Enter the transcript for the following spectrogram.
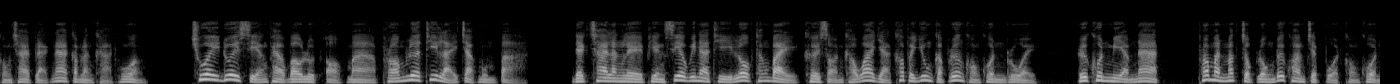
ของชายแปลกหน้ากำลังขาดห่วง ช่วยด้วยเสียงแผ่วเบาหลุดออกมาพร้อมเลือดที่ไหลจากมุมป่า เด็กชายลังเลเพียงเสี้ยววินาทีโลกทั้งใบ เคยสอนเขาว่าอย่าเข้าไปยุ่งกับเรื่องของคนรวย หรือคนมีอำนาจ เพราะมันมักจบลงด้วยความเจ็บปวดของคน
